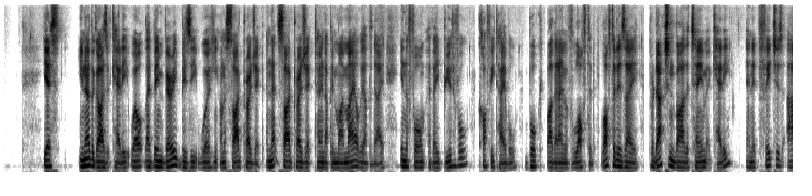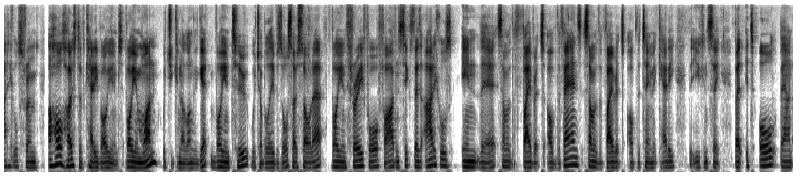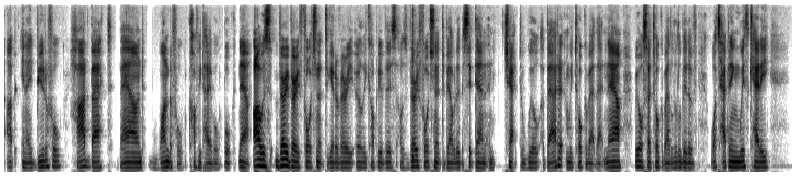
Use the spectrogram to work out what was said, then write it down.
Yes, you know the guys at Caddie. Well, they've been very busy working on a side project, and that side project turned up in my mail the other day in the form of a beautiful coffee table book by the name of Lofted. Lofted is a production by the team at Caddie and it features articles from a whole host of Caddie volumes. Volume 1, which you can no longer get, Volume 2, which I believe is also sold out, Volume 3, 4, 5, and 6. There's articles in there, some of the favourites of the fans, some of the favourites of the team at Caddie that you can see. But it's all bound up in a beautiful, hard-backed, bound, wonderful coffee table book. Now, I was very, very fortunate to get a very early copy of this. I was very fortunate to be able to sit down and chat to Will about it, and we talk about that now. We also talk about a little bit of what's happening with Caddie,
